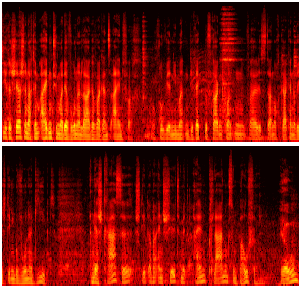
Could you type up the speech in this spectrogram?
die Recherche nach dem Eigentümer der Wohnanlage war ganz einfach. Obwohl wir niemanden direkt befragen konnten, weil es da noch gar keine richtigen Bewohner gibt. An der Straße steht aber ein Schild mit allen Planungs- und Baufirmen. Ja und?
